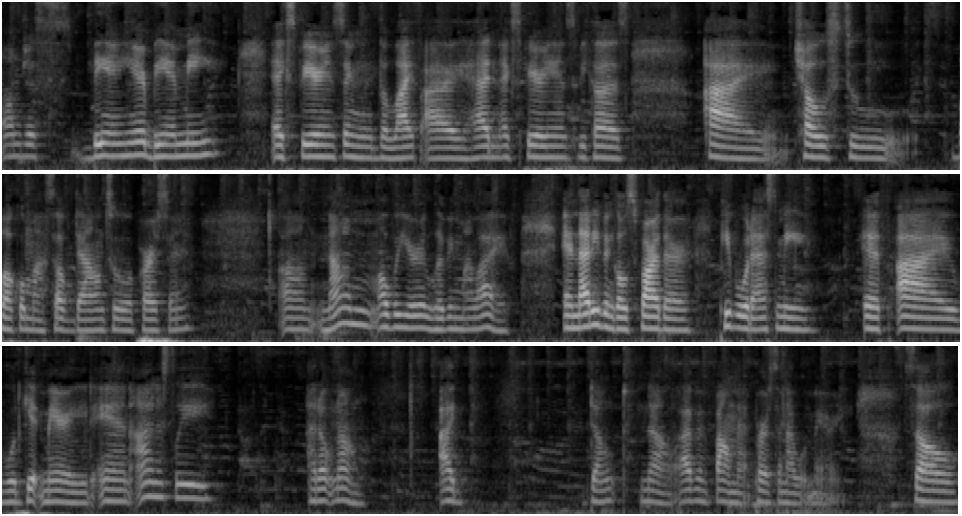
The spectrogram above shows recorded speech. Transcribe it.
I'm just being here, being me, experiencing the life I hadn't experienced because I chose to buckle myself down to a person um, now I'm over here living my life. And that even goes farther. People would ask me if I would get married. And honestly, I don't know. I don't know. I haven't found that person I would marry. So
